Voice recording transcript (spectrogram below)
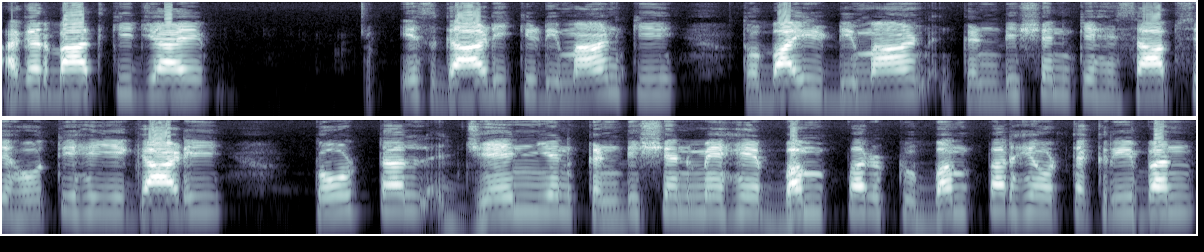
अगर बात की जाए इस गाड़ी की डिमांड की तो बाई डिमांड कंडीशन के हिसाब से होती है ये गाड़ी। टोटल जेन्यन कंडीशन में है बम्पर टू बम्पर है और तकरीबन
